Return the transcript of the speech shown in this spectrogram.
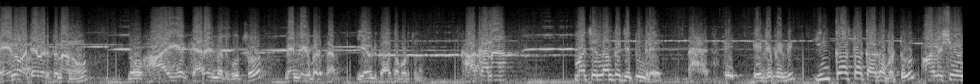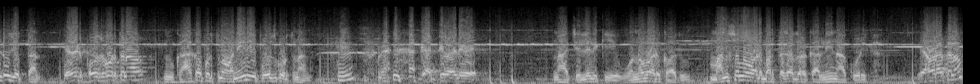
నేను అటే పెడుతున్నాను. నువ్వు హాయిగా క్యారేజ్ మీద కూర్చో నేను దిగ పెడతాను. ఏమిటి కాకపడుతున్నావు కాకానా? మా చెల్లంతా చెప్పిందిలే. ఏం చెప్పింది? ఇంకాస్త కాకపట్టు ఆ విషయం ఏంటో చెప్తాను. ఏమిటి పోజు కొడుతున్నావు? నువ్వు కాకపడుతున్నావు అని నేను పోజు కొడుతున్నాను. గట్టివాడివే. నా చెల్లెలికి ఉన్నవాడు కాదు మనసున్నవాడు భర్తగా దొరకాలని నా కోరిక. ఎవడతను?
